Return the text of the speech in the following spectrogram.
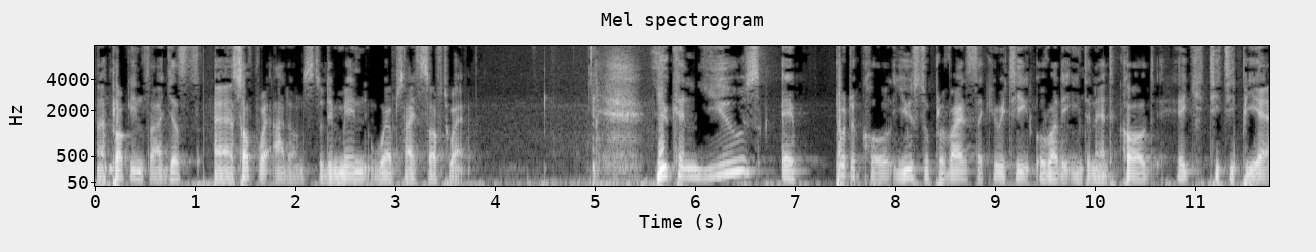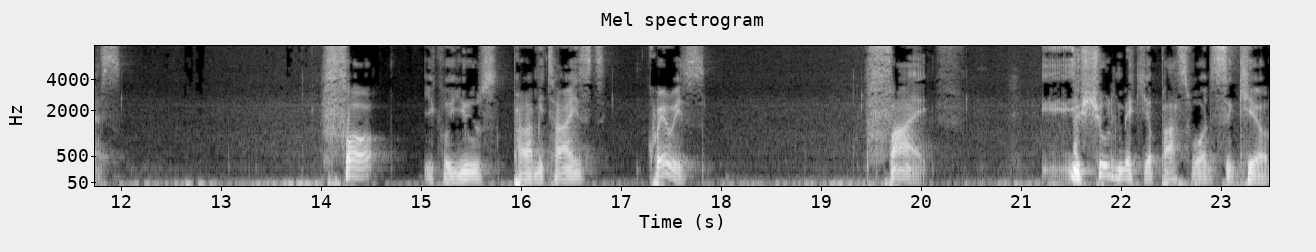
Uh, plugins are just uh, software add ons to the main website software. You can use a protocol used to provide security over the internet called HTTPS. Four, you could use parameterized queries. Five, you should make your password secure.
